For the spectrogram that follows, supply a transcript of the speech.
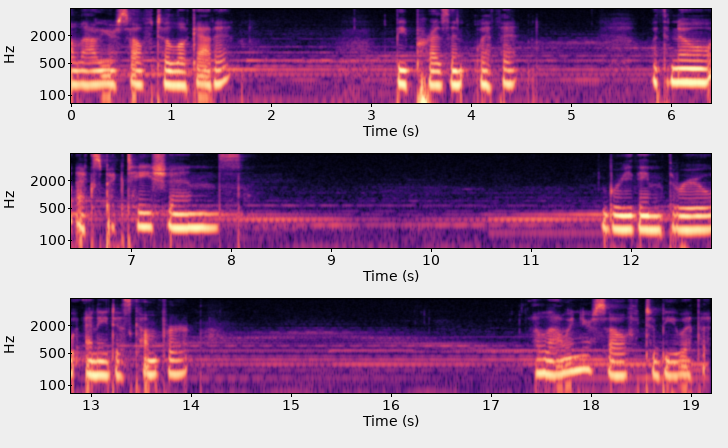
Allow yourself to look at it. Be present with it with no expectations. Breathing through any discomfort. Allowing yourself to be with it.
